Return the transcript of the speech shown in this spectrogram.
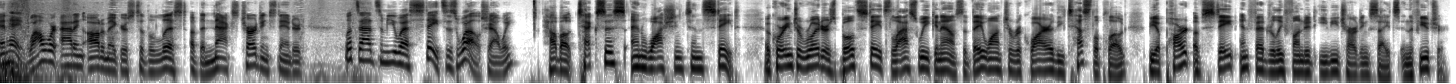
And hey, while we're adding automakers to the list of the NACS charging standard, let's add some U.S. states as well, shall we? How about Texas and Washington state? According to Reuters, both states last week announced that they want to require the Tesla plug be a part of state and federally funded EV charging sites in the future.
